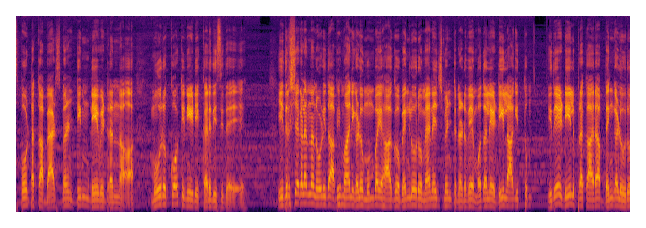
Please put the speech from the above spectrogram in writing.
ಸ್ಫೋಟಕ ಬ್ಯಾಟ್ಸ್ಮನ್ ಟಿಮ್ ಡೇವಿಡ್ ರನ್ನ ಮೂರು ಕೋಟಿ ನೀಡಿ ಖರೀದಿಸಿದೆ. ಈ ದೃಶ್ಯಗಳನ್ನು ನೋಡಿದ ಅಭಿಮಾನಿಗಳು ಮುಂಬೈ ಹಾಗೂ ಬೆಂಗಳೂರು ಮ್ಯಾನೇಜ್ಮೆಂಟ್ ನಡುವೆ ಮೊದಲೇ ಡೀಲ್ ಆಗಿತ್ತು. ಇದೇ ಡೀಲ್ ಪ್ರಕಾರ ಬೆಂಗಳೂರು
